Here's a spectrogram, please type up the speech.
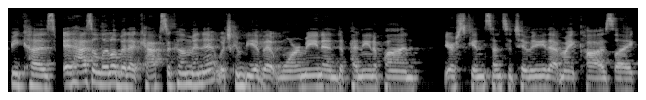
because it has a little bit of capsicum in it, which can be a bit warming. And depending upon your skin sensitivity, that might cause like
